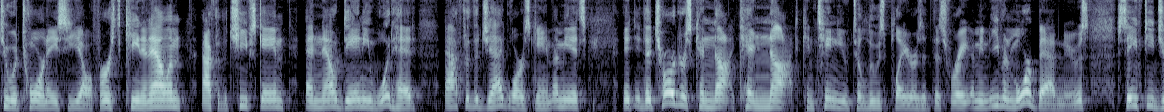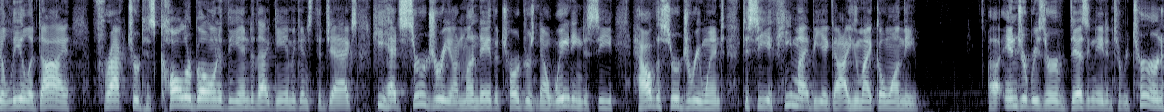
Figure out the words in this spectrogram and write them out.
to a torn ACL. First, Keenan Allen after the Chiefs game, and now Danny Woodhead after the Jaguars game. I mean, it's it, the Chargers cannot cannot continue to lose players at this rate. I mean, even more bad news: safety Jahleel Addae fractured his collarbone at the end of that game against the Jags. He had surgery on Monday. The Chargers now waiting to see how the surgery went to see if he might be a guy who might go on the uh, injured reserve designated to return,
